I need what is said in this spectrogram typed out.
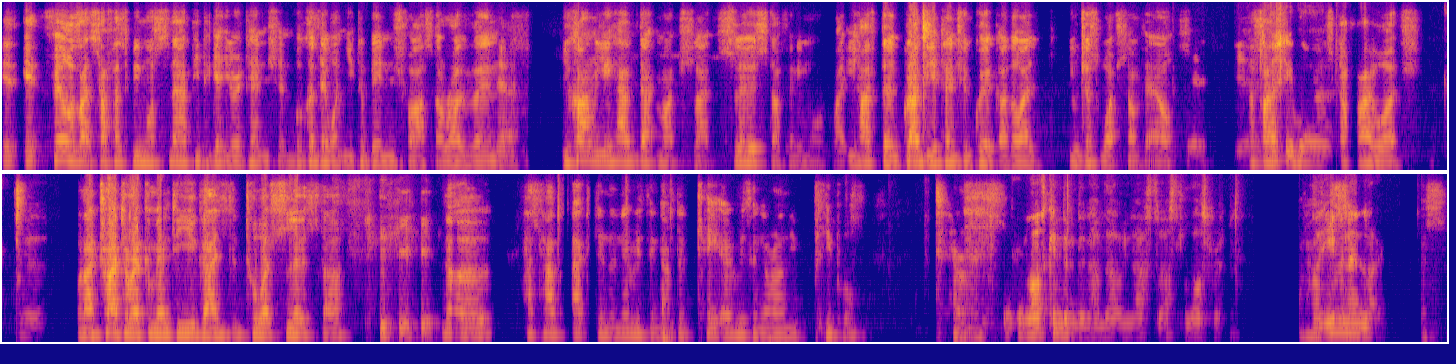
It, it feels like stuff has to be more snappy to get your attention because they want you to binge faster rather than Yeah. you can't really have that much like slow stuff anymore. Like you have to grab the attention quick, otherwise you'll just watch something else. Yeah, That's like especially the the stuff I watch. yeah. When I try to recommend to you guys to, to watch slow stuff, no, has to have action and everything. Have to cater everything around you people. Terrorists. the Last Kingdom didn't have that. I mean, that's that's the last. One. But even then, like It's,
